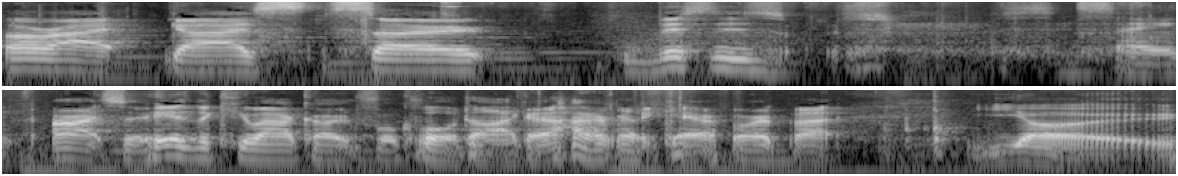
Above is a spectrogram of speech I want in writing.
Alright, guys. So, this is, this is insane. Alright, so here's the QR code for Claw Tiger. I don't really care for it, but yo.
